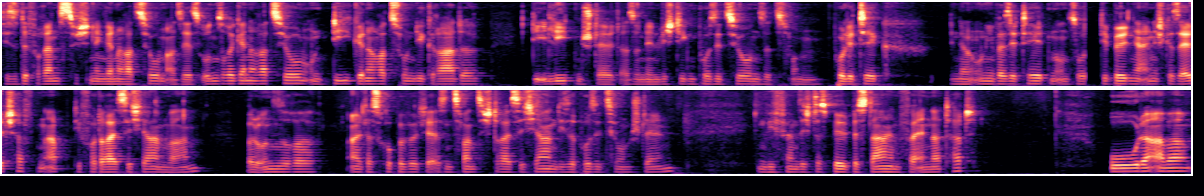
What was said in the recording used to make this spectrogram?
diese Differenz zwischen den Generationen, also jetzt unsere Generation und die Generation, die gerade die Eliten stellt, also in den wichtigen Positionen sitzt von Politik, in den Universitäten und so. Die bilden ja eigentlich Gesellschaften ab, die vor 30 Jahren waren, weil unsere Altersgruppe wird ja erst in 20, 30 Jahren diese Position stellen. Inwiefern sich das Bild bis dahin verändert hat. Oder aber,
